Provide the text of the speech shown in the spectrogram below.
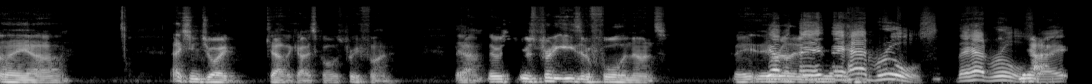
I uh, actually enjoyed Catholic high school. It was pretty fun. Yeah, it was it was pretty easy to fool the nuns. They, they yeah, really, but they, they had rules. They had rules, yeah. right?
